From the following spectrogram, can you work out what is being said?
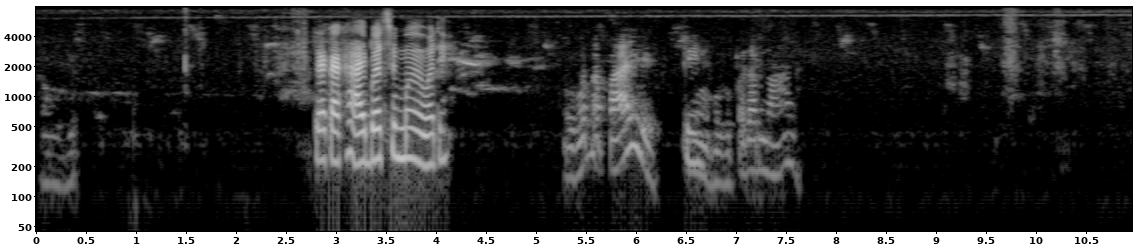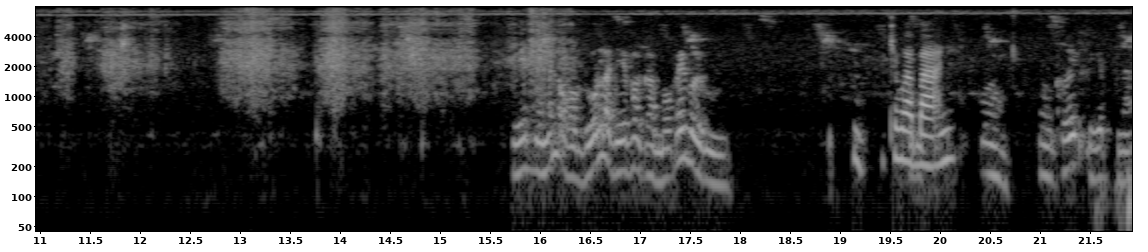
เอาเยอะแต่ก็ขายเบิดซุมือว่าดิเอาวัดเอาไปจริงผมก็ไปดำน้ำ เฮ็ดนี่มันออกโดนละเดี๋ยวเพิ่นก็บ่ไปเบิ่งจะว่าบานอืมมันเคยเก็บนะ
